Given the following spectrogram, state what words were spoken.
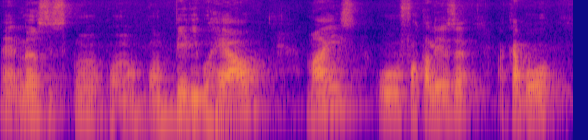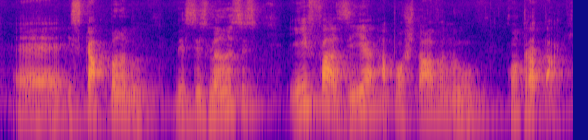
né, lances com, com, com, perigo real, mas o Fortaleza acabou é, escapando desses lances e fazia, apostava no contra-ataque.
